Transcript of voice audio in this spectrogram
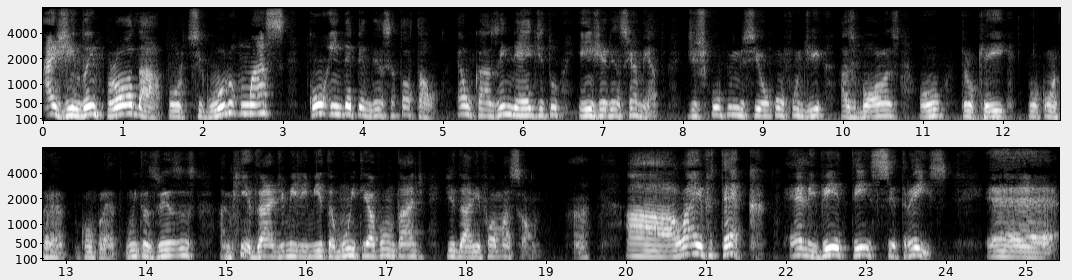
agindo em prol da Porto Seguro, mas com independência total. É um caso inédito em gerenciamento. Desculpe-me se eu confundi as bolas ou troquei por completo. Muitas vezes a minha idade me limita muito e a vontade de dar informação. Né? A LiveTech LVTC3 é,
